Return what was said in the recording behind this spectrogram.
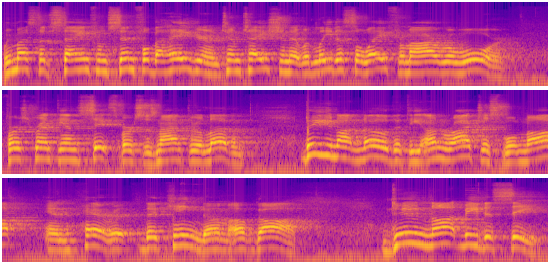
We must abstain from sinful behavior and temptation that would lead us away from our reward. 1 Corinthians 6, verses 9 through 11. Do you not know that the unrighteous will not inherit the kingdom of God? Do not be deceived.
